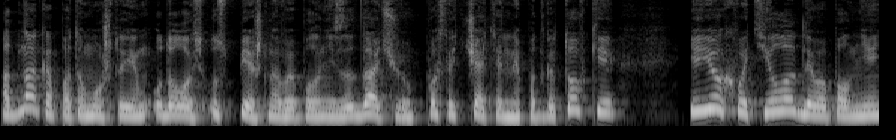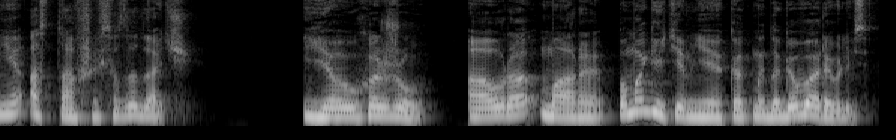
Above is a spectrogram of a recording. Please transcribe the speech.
однако потому что им удалось успешно выполнить задачу после тщательной подготовки, ее хватило для выполнения оставшихся задач. «Я ухожу», «Аура, Мары, помогите мне, как мы договаривались».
